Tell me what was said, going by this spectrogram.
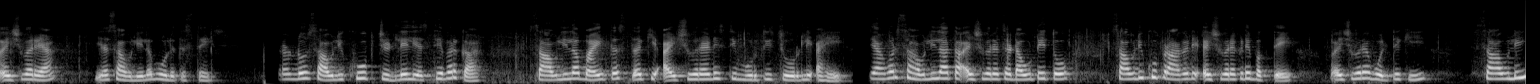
ऐश्वर्या या सावलीला बोलत असते. मित्रांनो सावली खूप चिडलेली असते बरं का. सावलीला माहीत असतं की ऐश्वर्यानेच ती मूर्ती चोरली आहे. त्यावर सावलीला आता ऐश्वर्याचा डाऊट येतो. सावली खूप रागाने ऐश्वर्याकडे बघते. ऐश्वर्या बोलते की सावली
